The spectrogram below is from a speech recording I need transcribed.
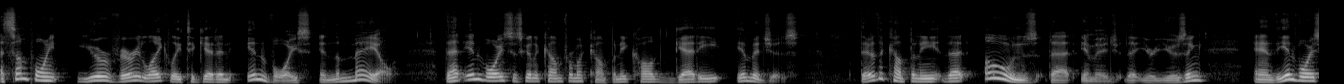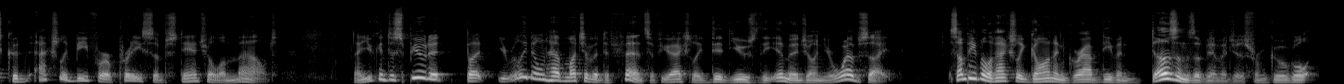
at some point you're very likely to get an invoice in the mail. That invoice is going to come from a company called Getty Images. They're the company that owns that image that you're using, and the invoice could actually be for a pretty substantial amount. Now, you can dispute it, but you really don't have much of a defense if you actually did use the image on your website. Some people have actually gone and grabbed even dozens of images from Google,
